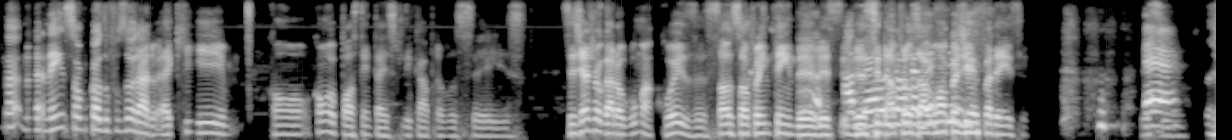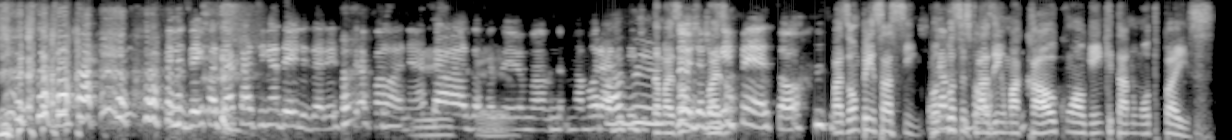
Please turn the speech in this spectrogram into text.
não, é nem só por causa do fuso horário, é que, como, como eu posso tentar explicar para vocês vocês já jogaram alguma coisa? Só, só para entender, ver se, ver se dá para usar alguma coisa de referência. É. Eles vêm fazer a casinha deles, era isso que você ia falar, né? A casa, é. fazer uma namorada. Não, mas Não, eu já joguei mas, pé só. Mas vamos pensar assim: quando vocês fazem uma call com alguém que está num outro país,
